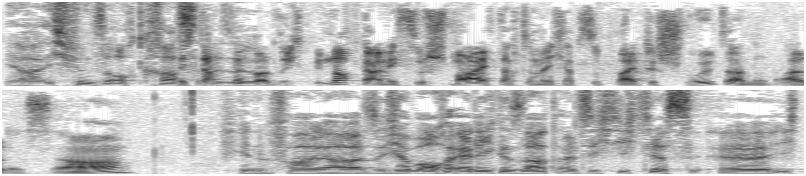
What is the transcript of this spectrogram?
Ja, ich finde es auch krass. Ich dachte also, also, ich bin noch gar nicht so schmal. Ich dachte immer, ich habe so breite Schultern und alles, ja jeden Fall, ja. Also ich habe auch ehrlich gesagt, als ich dich das, äh, ich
